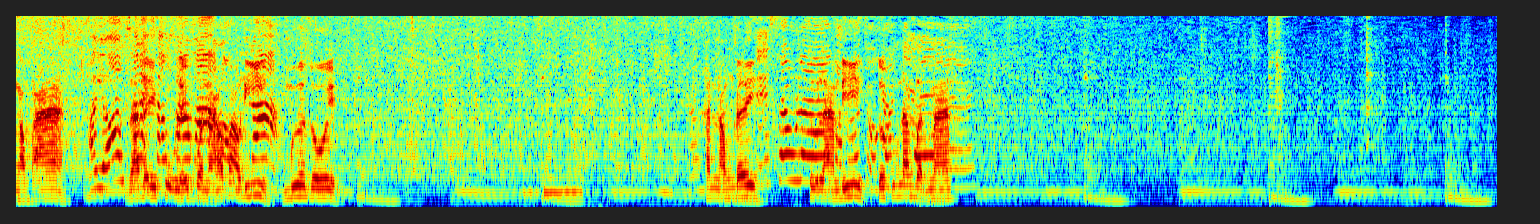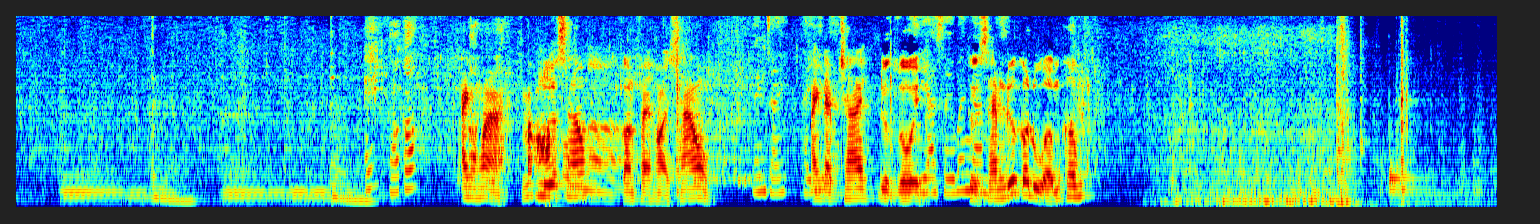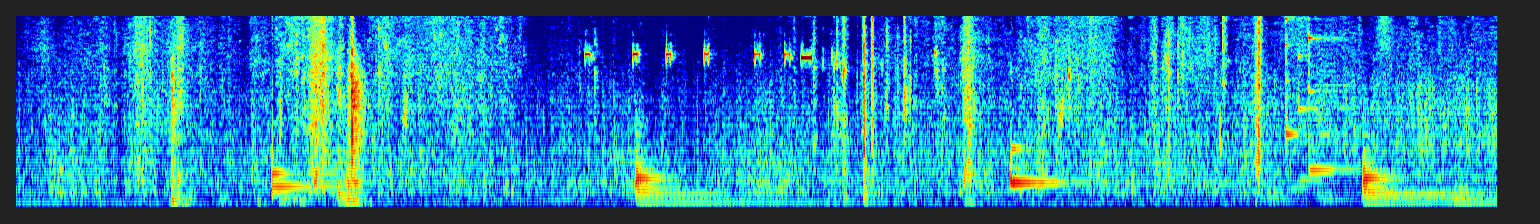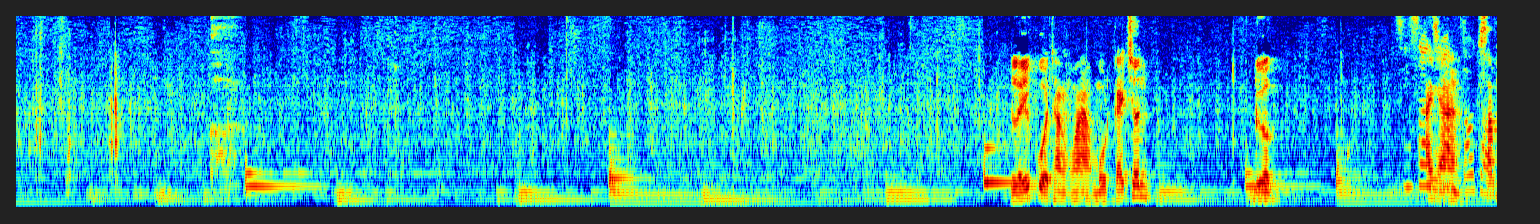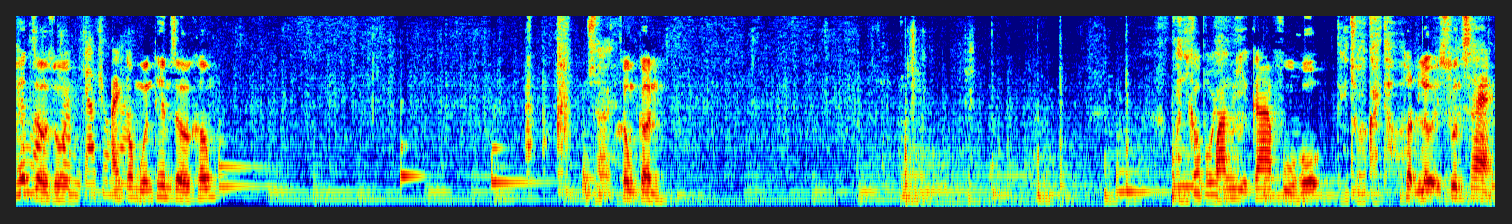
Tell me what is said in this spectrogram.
Ngọc à, Ờ ra đây phụ lấy quần áo vào đi, mưa rồi. Khăn nóng đây, tự làm đi, tôi cũng đang bận mà. Anh Hỏa, mắc mưa sao? Còn phải hỏi sao? Anh đẹp trai, được rồi. Thử xem nước có đủ ấm không? của thằng Hỏa một cái chân. Được. Anh à, sắp hết giờ rồi, anh có muốn thêm giờ không? Không cần. Quan nhị ca phù hộ, thuận lợi suôn sẻ.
